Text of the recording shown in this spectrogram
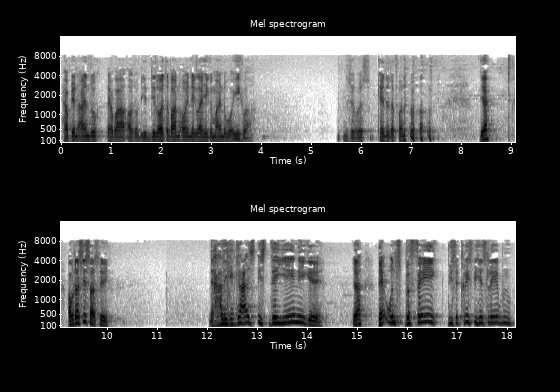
Ich habe den Eindruck, er war, also die, die Leute waren auch in der gleichen Gemeinde, wo ich war. So was kennt ihr davon? ja? Aber das ist das hier. Der Heilige Geist ist derjenige, ja, der uns befähigt, dieses christliches Leben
